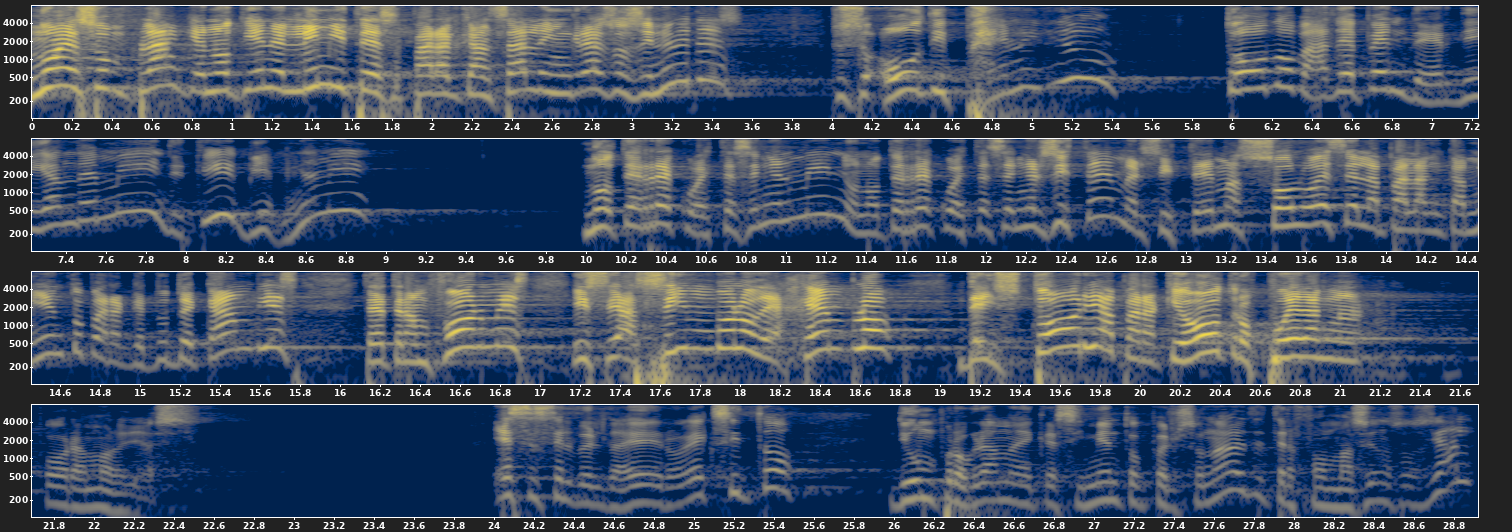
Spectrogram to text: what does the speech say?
no es un plan que no tiene límites para alcanzar ingresos sin límites. Pues all depends on you. Todo va a depender, digan de mí, de ti, bien, a mí. No te recuestes en el mismo, no te recuestes en el sistema. El sistema solo es el apalancamiento para que tú te cambies, te transformes y seas símbolo de ejemplo, de historia para que otros puedan... Por amor de Dios. Ese es el verdadero éxito de un programa de crecimiento personal, de transformación social,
